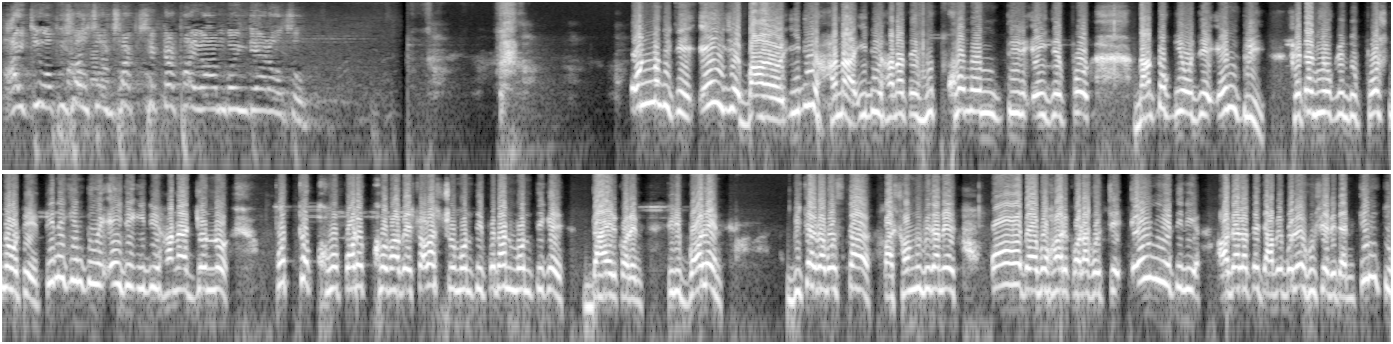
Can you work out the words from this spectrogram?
IT office also. In sector 5, I am going there also. অন্যদিকে এই যে ইডি হানা ইডি হানাতে মুখ্যমন্ত্রীর এই যে নাটকীয় যে এন্ট্রি সেটা নিয়েও কিন্তু প্রশ্ন ওঠে তিনি কিন্তু এই যে ইডি হানার জন্য প্রত্যক্ষ পরোক্ষভাবে স্বরাষ্ট্রমন্ত্রী প্রধানমন্ত্রীকে দায়ের করেন। তিনি বলেন বিচার ব্যবস্থা বা সংবিধানের অব্যবহার করা হচ্ছে এই নিয়ে তিনি আদালতে যাবে বলে হুঁশিয়ারি দেন। কিন্তু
